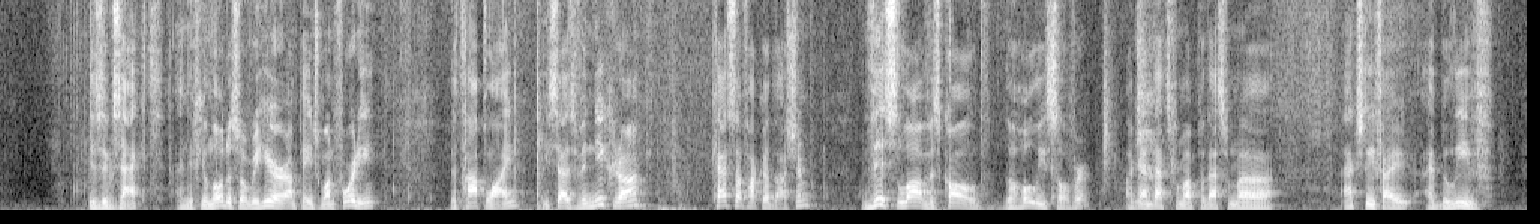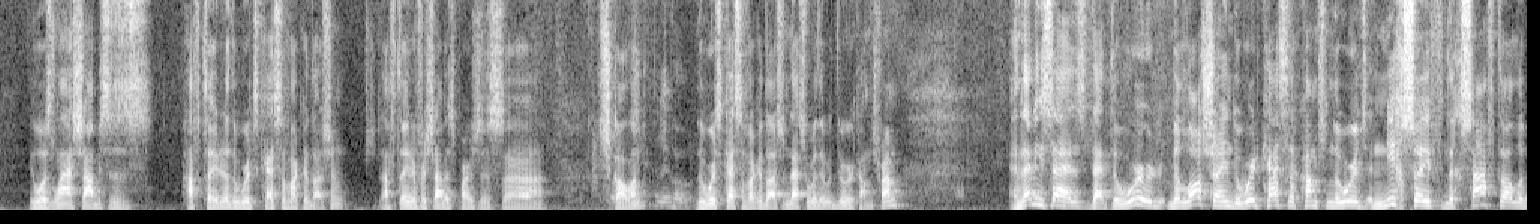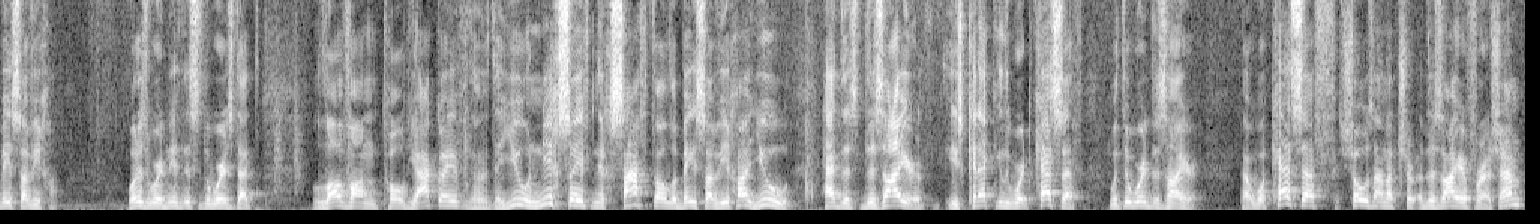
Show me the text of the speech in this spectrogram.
is exact. And if you'll notice over here on page 140, the top line, he says, Vinikra Kesaf Hakadashim. This love is called the holy silver. Again, that's from a that's from a actually if I I believe it was last Shabbos's Haftarah, the words Kesaf Hakadashim. Haftarah for Shabbos Parshas uh, Shkolim. The words Kesaf Hakadashim, that's where the, the word comes from. And then he says that the word miloshain, the word kasach, comes from the words nichseif nichsafta lebeis avicha. What is the word? This is the words that Lavan told Yaakov that, you nichseif nichsafta lebeis avicha. You had this desire. He's connecting the word kesef with the word desire. That what kesef shows on a, tr- a desire for Hashem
